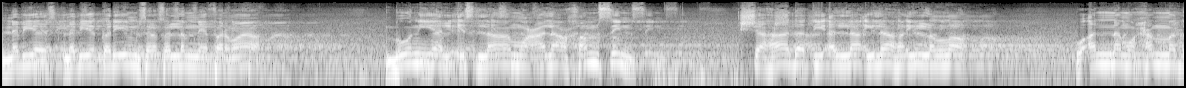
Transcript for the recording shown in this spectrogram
नबी नबी करीम वसल्लम ने फरमाया, बुनियल इस्लाम अला खमसिन, शहादती अल्लाह इल्लल्लाह व अन्न मुहम्मद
